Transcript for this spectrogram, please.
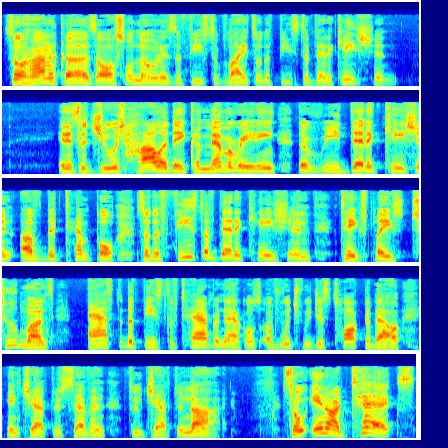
So Hanukkah is also known as the Feast of Lights or the Feast of Dedication. It is a Jewish holiday commemorating the rededication of the temple. So the Feast of Dedication takes place two months after the Feast of Tabernacles, of which we just talked about in chapter 7 through chapter 9. So in our text,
